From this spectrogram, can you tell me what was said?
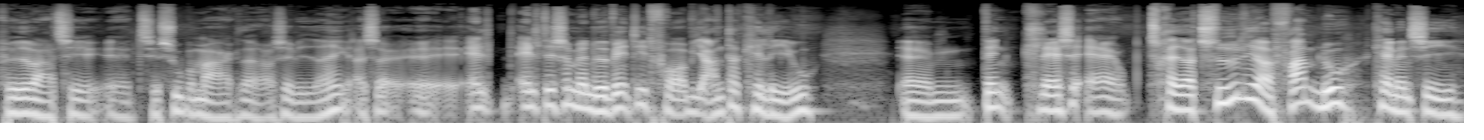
fødevarer til, øh, til supermarkeder osv. Ikke? Altså øh, alt, alt det, som er nødvendigt for, at vi andre kan leve. Øhm, den klasse er jo, træder tydeligere frem nu, kan man sige,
